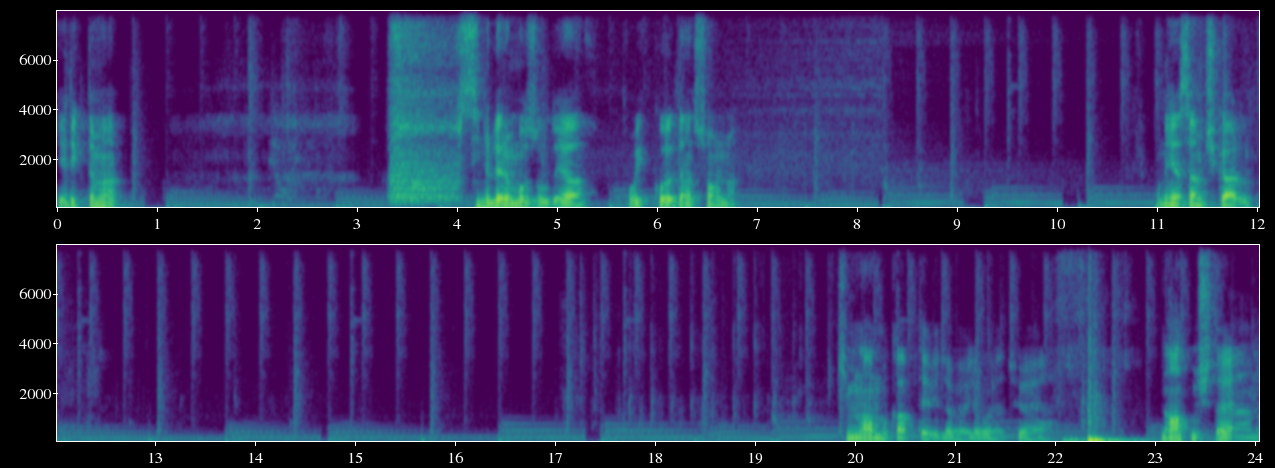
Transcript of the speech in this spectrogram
Yedik değil mi? Sinirlerim bozuldu ya. O ilk golden sonra. Bunu yesem çıkardım. Kim lan bu Capdeville böyle gol atıyor ya? Ne yapmış da yani?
